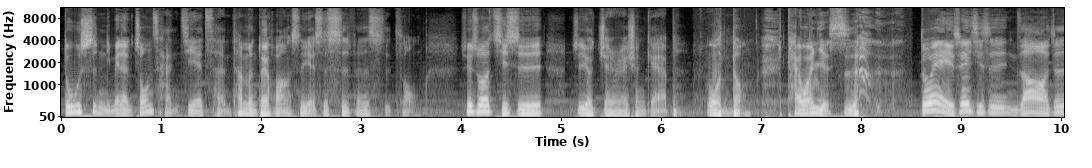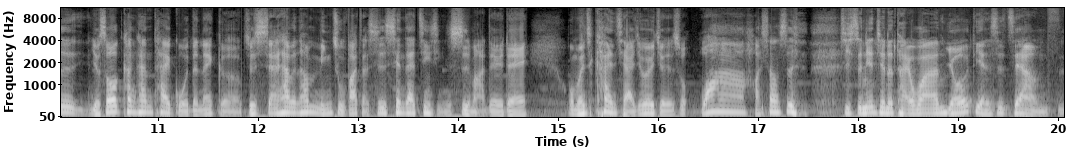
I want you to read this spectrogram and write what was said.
都市里面的中产阶层，他们对皇室也是十分死忠。所以说，其实就有 generation gap。我懂，台湾也是啊。对，所以其实你知道，就是有时候看看泰国的那个，就是他们他们民主发展是现在进行式嘛，对不对？我们看起来就会觉得说，哇，好像是 几十年前的台湾，有点是这样子。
